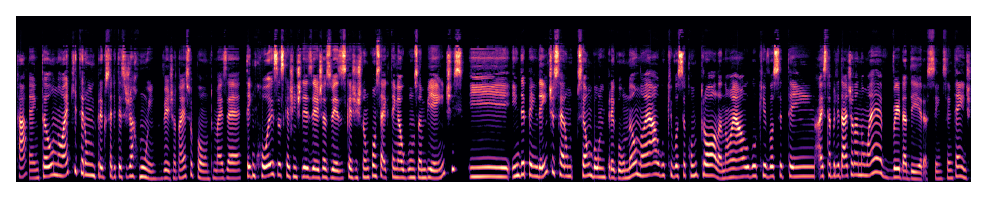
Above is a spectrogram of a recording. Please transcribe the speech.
tá? É, então, não é que ter um emprego CLT seja ruim, veja, não é esse o ponto, mas é, tem coisas que a gente deseja às vezes que a gente não consegue ter em alguns ambientes e independente se é um, se é um bom emprego ou não, não é algo que você controla, não é algo que você tem, a estabilidade ela não é verdadeira, assim, você entende?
